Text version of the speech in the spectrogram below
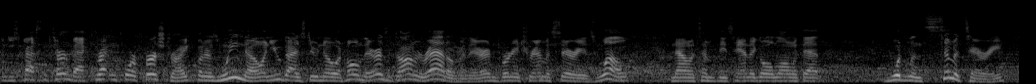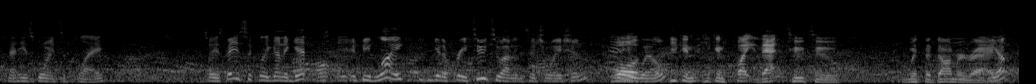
and just pass the turn back, threaten for a first strike. But as we know, and you guys do know at home, there is a Domri Rade over there and Burning Tree Emissary as well. Now in Timothy's hand to go along with that Woodland Cemetery that he's going to play. So he's basically going to get, all, if he'd like, he can get a free 2-2 out of the situation. Well, he will. he can he can fight that two-two with the Domri Rade. Yep.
